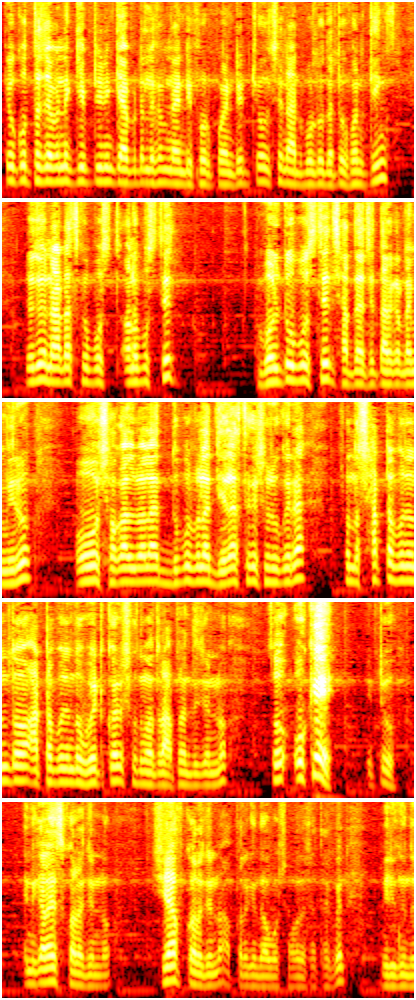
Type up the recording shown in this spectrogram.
কেউ কোথাও যাবে না keep tuning capital F M ninety four point eight চলছে নাট বল্টু দ্য টুফান কিংস যদিও নাট আজকে অনুপস্থিত বল্টু উপস্থিত সাথে আছে তার কাটা মিরু। ও সকালবেলা দুপুরবেলা জেলাস থেকে শুরু করে সন্ধ্যা সাতটা পর্যন্ত আটটা পর্যন্ত ওয়েট করে শুধুমাত্র আপনাদের জন্য। সো ওকে একটু এনকারেজ করার জন্য শেয়ার করার জন্য আপনারা কিন্তু অবশ্যই আমাদের সাথে থাকবেন। মিরু কিন্তু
